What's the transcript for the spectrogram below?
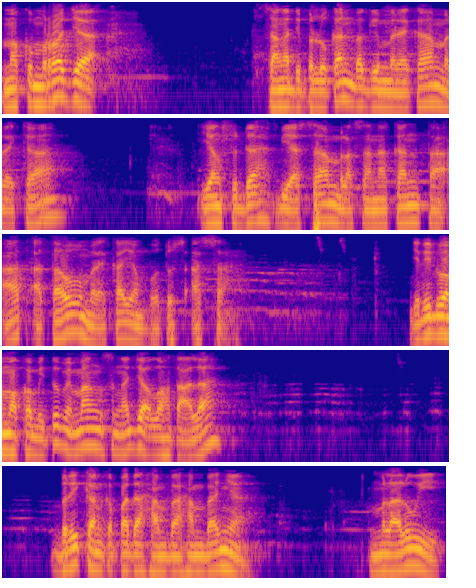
Makum roja sangat diperlukan bagi mereka-mereka yang sudah biasa melaksanakan taat atau mereka yang putus asa. Jadi dua makam itu memang sengaja Allah Ta'ala berikan kepada hamba-hambanya melalui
